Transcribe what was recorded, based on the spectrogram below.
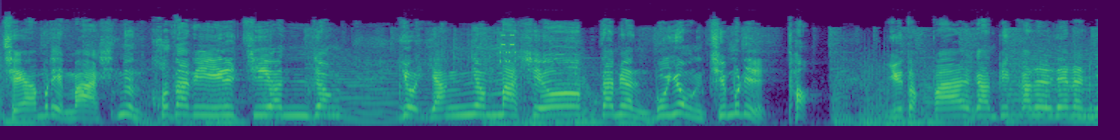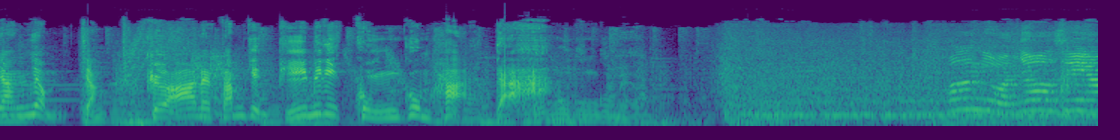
제 아무리 맛있는 코다리일지언정 요 양념 맛이 없다면 무용지물일 터. 유독 빨간 빛깔을 내는 양념장 그 안에 담긴 비밀이 궁금하다. 너무 궁금해요. 사장님 안녕하세요.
